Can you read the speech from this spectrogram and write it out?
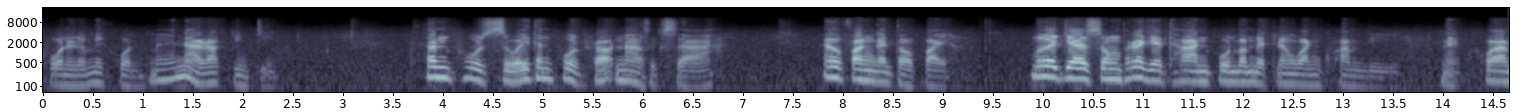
ควรหรือไม่ควรแม้น่ารักจริง ท่านพูดสวยท่านพูดเพราะน่าศึกษาเอาฟังกันต่อไป เมื่อจะทรงพระราชทานปูนบำเหน็จรางวัลความดีนะความ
